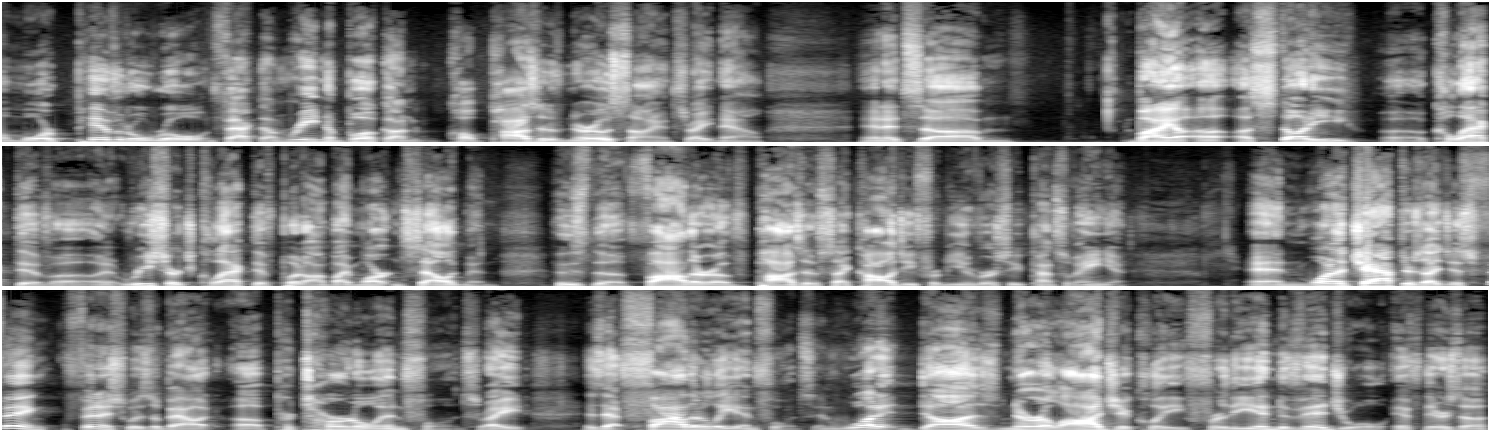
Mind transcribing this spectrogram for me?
a more pivotal role. In fact, I'm reading a book on called Positive Neuroscience right now, and it's um, by a, a study a collective, a research collective put on by Martin Seligman, who's the father of positive psychology from University of Pennsylvania. And one of the chapters I just fin- finished was about uh, paternal influence, right? Is that fatherly influence and what it does neurologically for the individual if there's a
